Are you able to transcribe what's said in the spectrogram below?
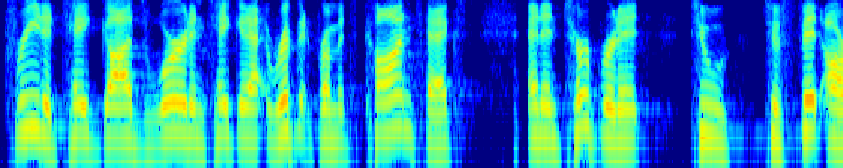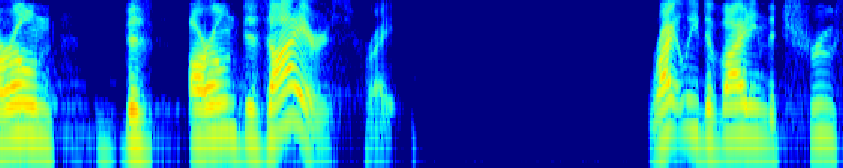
free to take God's Word and take it, rip it from its context and interpret it to, to fit our own, our own desires, right? Rightly dividing the truth,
